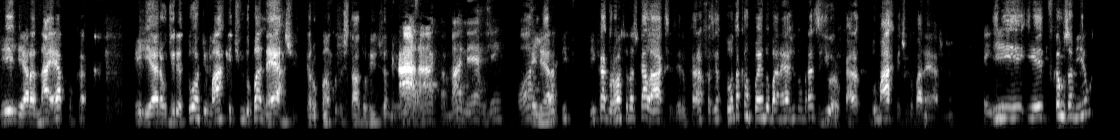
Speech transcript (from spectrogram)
ele era, na época, ele era o diretor de marketing do Banerj, que era o Banco do Estado do Rio de Janeiro. Caraca, Banerj, hein? Ele era pica grossa das galáxias. Ele, o cara fazia toda a campanha do Banerj no Brasil, era o cara do marketing do Banerj. Né? E, e ficamos amigos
